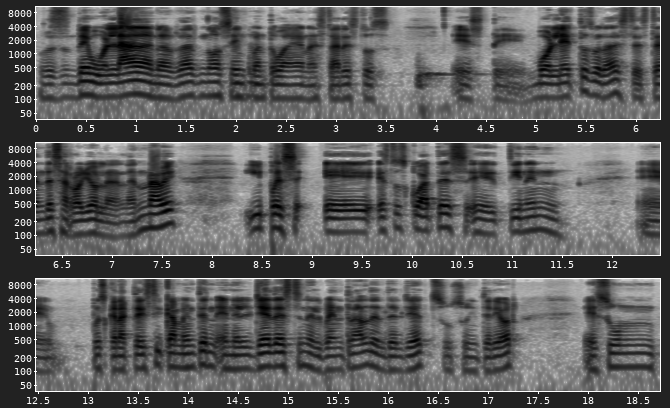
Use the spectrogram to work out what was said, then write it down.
Pues de volada, la verdad, no sé en cuánto vayan a estar estos este, boletos, ¿verdad? Este, está en desarrollo la, la nave. Y pues eh, estos cuates eh, tienen, eh, pues característicamente en, el jet este, en el ventral del, del jet, su, su, interior, es un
